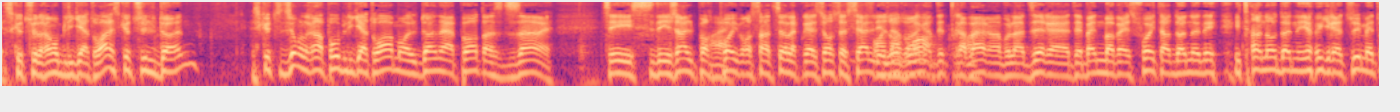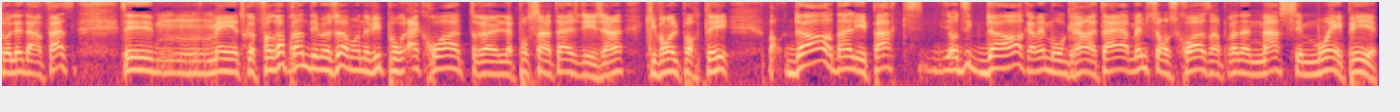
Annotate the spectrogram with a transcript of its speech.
est-ce que tu le rends obligatoire? Est-ce que tu le donnes? Est-ce que tu dis on le rend pas obligatoire, mais on le donne à la porte en se disant sais, si des gens le portent pas, ils vont sentir la pression sociale. les autres vont regarder de travers en voulant dire euh, t'es ben de mauvaise foi, ils t'en ils t'en ont donné un gratuit, mets-toi d'en face. T'sais, mm, mais en tout cas, faudra prendre des mesures, à mon avis, pour accroître euh, le pourcentage des gens qui vont le porter. Bon, dehors, dans les parcs, on dit que dehors, quand même, au grand air, même si on se croise en prenant une marche, c'est moins pire.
